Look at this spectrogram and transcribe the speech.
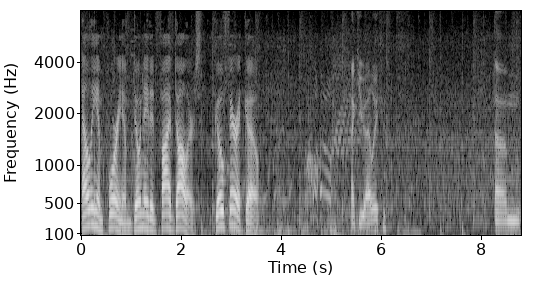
Ellie Emporium donated $5. Go Ferret go. Thank you, Ellie. um,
